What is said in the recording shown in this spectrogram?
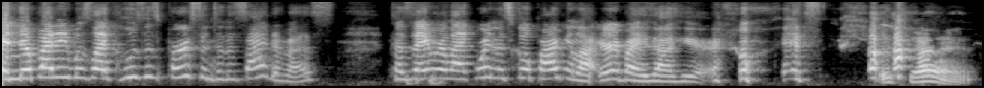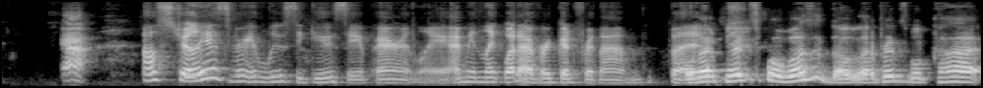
and nobody was like, "Who's this person to the side of us?" Because they were like, "We're in the school parking lot. Everybody's out here." it's It's fine. Australia is very loosey goosey, apparently. I mean, like whatever, good for them. But Well, that principal wasn't though. That principal caught.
